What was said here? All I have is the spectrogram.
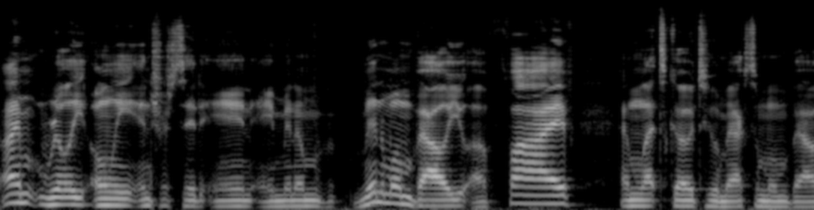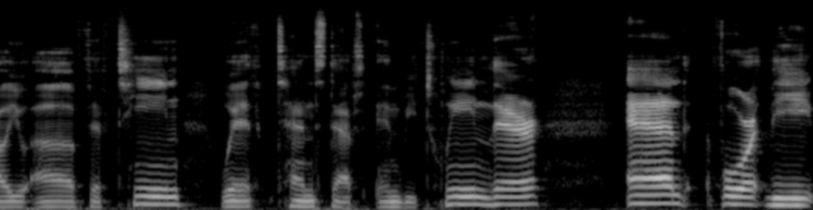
I'm really only interested in a minimum minimum value of 5 and let's go to a maximum value of 15 with 10 steps in between there. And for the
